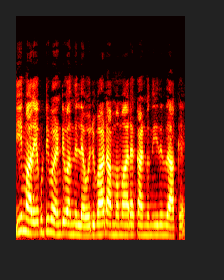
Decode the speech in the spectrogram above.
ഈ മറിയക്കുട്ടി വേണ്ടി വന്നില്ല? ഒരുപാട് അമ്മമാരെ കണ്ണുനീരിതാക്കെ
